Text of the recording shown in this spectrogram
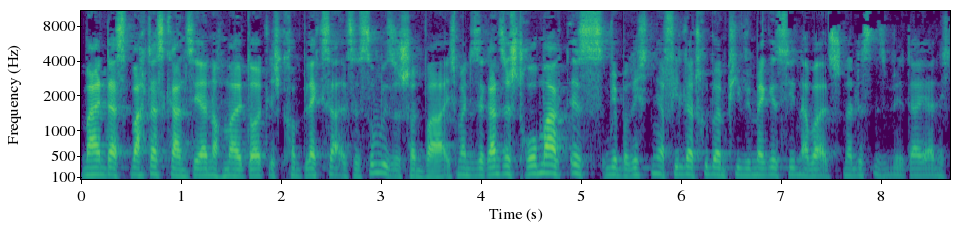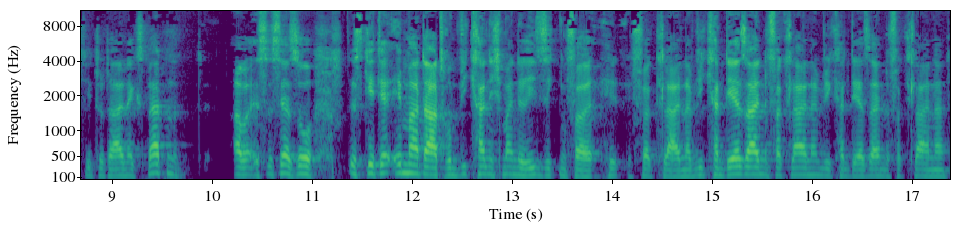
meine, das macht das Ganze ja nochmal deutlich komplexer, als es sowieso schon war. Ich meine, dieser ganze Strommarkt ist, wir berichten ja viel darüber im PV Magazine, aber als Journalisten sind wir da ja nicht die totalen Experten. Aber es ist ja so, es geht ja immer darum, wie kann ich meine Risiken ver verkleinern? Wie kann der seine verkleinern? Wie kann der seine verkleinern?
